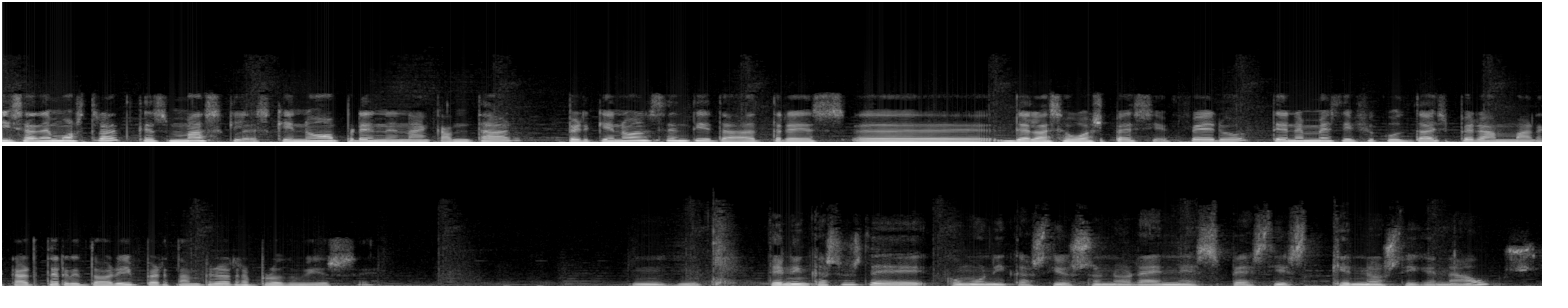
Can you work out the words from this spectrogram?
I s'ha demostrat que els mascles que no aprenen a cantar perquè no han sentit a altres eh, de la seva espècie fer-ho, tenen més dificultats per a marcar territori i, per tant, per a reproduir-se. Mm -hmm. Tenen casos de comunicació sonora en espècies que no siguen aus?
